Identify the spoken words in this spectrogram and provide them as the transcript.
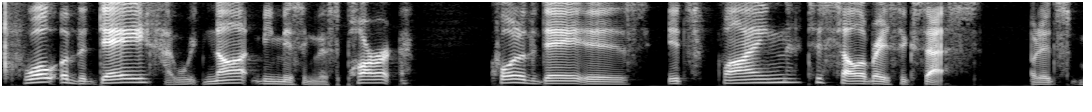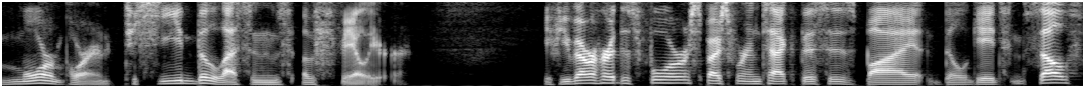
Quote of the day. I would not be missing this part. Quote of the day is It's fine to celebrate success, but it's more important to heed the lessons of failure. If you've ever heard this before, especially in tech, this is by Bill Gates himself.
